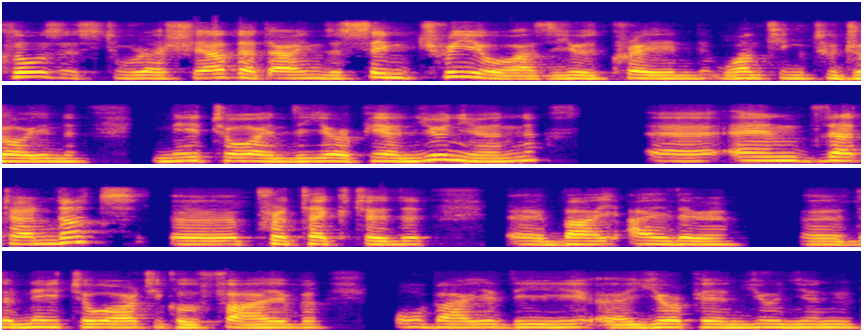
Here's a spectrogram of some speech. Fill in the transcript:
closest to Russia, that are in the same trio as Ukraine, wanting to join NATO and the European Union, uh, and that are not uh, protected uh, by either the NATO Article 5 or by the European Union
